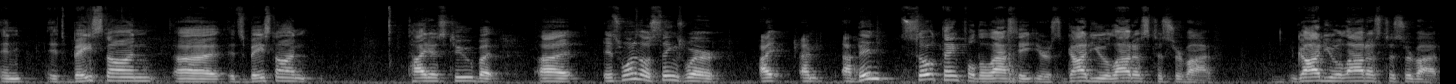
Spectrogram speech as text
and it's based on uh, it's based on Titus two, but uh, it's one of those things where I I'm, I've been so thankful the last eight years. God, you allowed us to survive. God, you allowed us to survive.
